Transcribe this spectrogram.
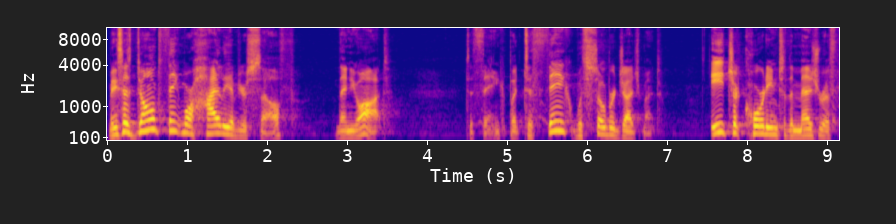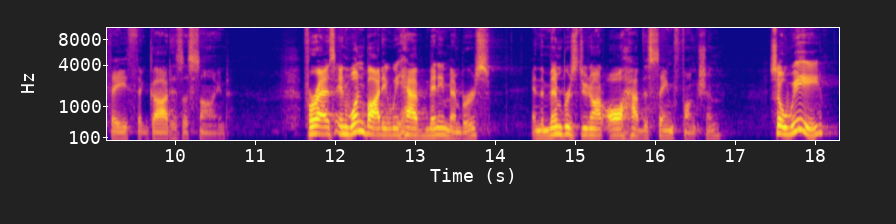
But he says, don't think more highly of yourself than you ought to think, but to think with sober judgment, each according to the measure of faith that God has assigned. For as in one body we have many members, and the members do not all have the same function, so we,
